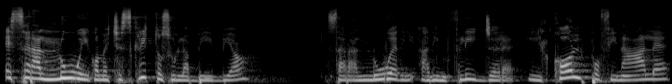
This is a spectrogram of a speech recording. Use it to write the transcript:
E sarà Lui, come c'è scritto sulla Bibbia, sarà lui ad infliggere il colpo finale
